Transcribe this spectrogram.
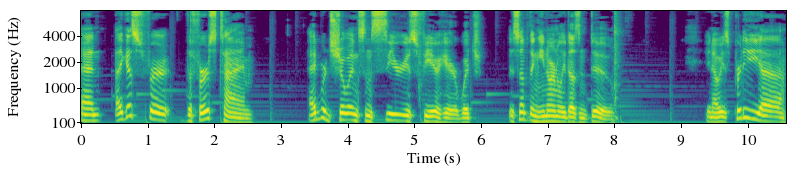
And I guess for the first time, Edward's showing some serious fear here, which is something he normally doesn't do. You know, he's pretty, uh,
